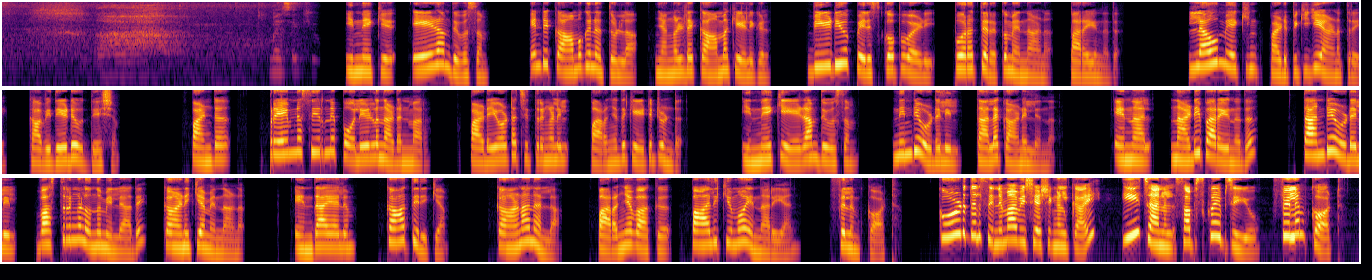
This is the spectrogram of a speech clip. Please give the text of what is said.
ഇന്നേക്ക് ഏഴാം ദിവസം എന്റെ കാമുകനൊത്തുള്ള ഞങ്ങളുടെ കാമകേളികൾ വീഡിയോ പെരിസ്കോപ്പ് വഴി പുറത്തിറക്കുമെന്നാണ് പറയുന്നത് ലവ് മേക്കിംഗ് പഠിപ്പിക്കുകയാണത്രേ കവിതയുടെ ഉദ്ദേശം. പണ്ട് പ്രേംനസീറിനെ പോലെയുള്ള നടന്മാർ പടയോട്ട ചിത്രങ്ങളിൽ പറഞ്ഞത് കേട്ടിട്ടുണ്ട്. ഇന്നേക്ക് ഏഴാം ദിവസം നിന്റെ ഉടലിൽ തല കാണില്ലെന്ന്. എന്നാൽ നടി പറയുന്നത് തന്റെ ഉടലിൽ വസ്ത്രങ്ങളൊന്നുമില്ലാതെ കാണിക്കാമെന്നാണ്. എന്തായാലും കാത്തിരിക്കാം. കാണാനല്ല പറഞ്ഞ വാക്ക് പാലിക്കുമോ എന്നറിയാൻ. Film coat. കൂടുതൽ സിനിമാ വിശേഷങ്ങൾക്കായി ഈ ചാനൽ സബ്സ്ക്രൈബ് ചെയ്യൂ. Film court.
